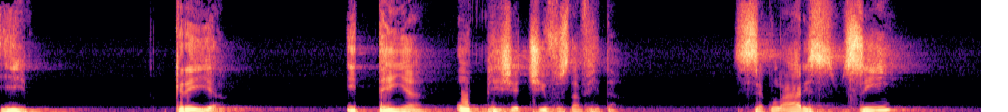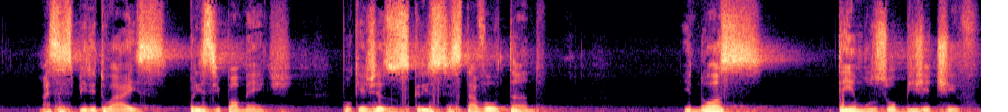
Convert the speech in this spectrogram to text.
E creia e tenha objetivos na vida. Seculares, sim, mas espirituais principalmente, porque Jesus Cristo está voltando E nós temos o objetivo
